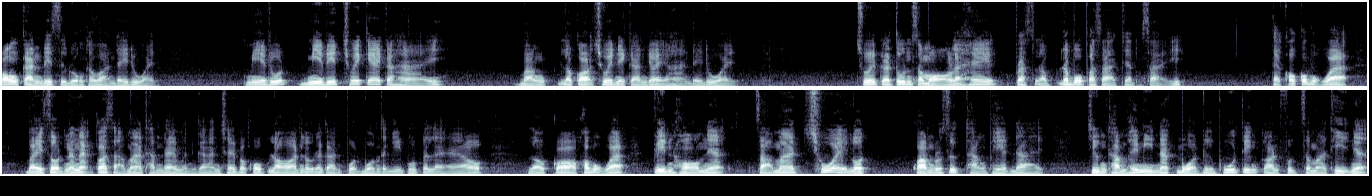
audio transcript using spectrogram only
ป้องกันฤทธิ์สืดวงทวารได้ด้วย มีรุดมีฤทธิ์ช่วยแก้กระหายบางแล้วก็ช่วยในการย่อยอาหารได้ด้วย ช่วยกระตุ้นสมองและให้ระบบประสาทแจ่มใส แต่เขาก็บอกว่าใบสดนั่นนะก็สามารถทำได้เหมือนกัน ใช้ประคบร้อนลดอาการปวดบวมตะกี้พูดไปแล้ว แล้วก็เขาบอกว่ากลิ่นหอมเนี่ยสามารถช่วยลดความรู้สึกทางเพศได้ จึงทำให้มีนักบวชหรือผู้ที่การฝึกสมาธิเนี่ย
